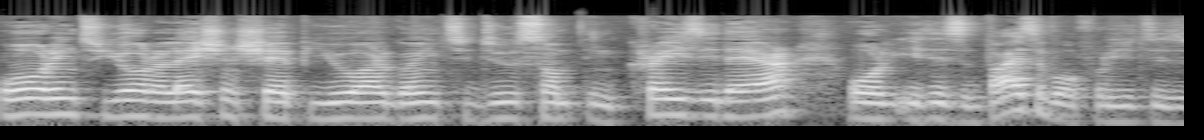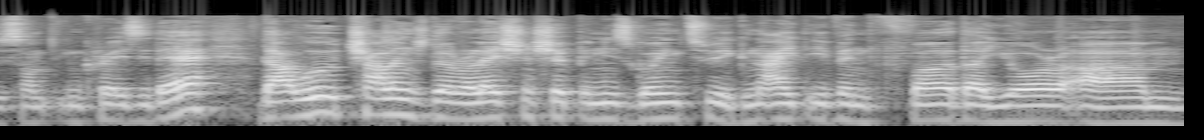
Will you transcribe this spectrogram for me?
or into your relationship you are going to do something crazy there or it is advisable for you to do something crazy crazy there that will challenge the relationship and is going to ignite even further your um,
